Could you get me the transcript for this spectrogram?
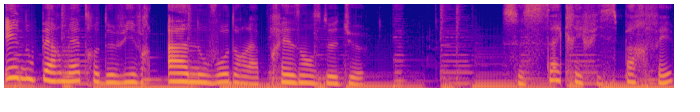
et nous permettre de vivre à nouveau dans la présence de Dieu. Ce sacrifice parfait,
